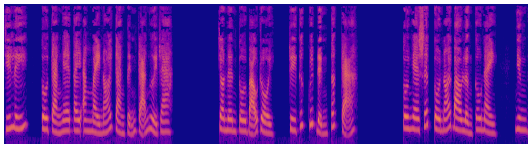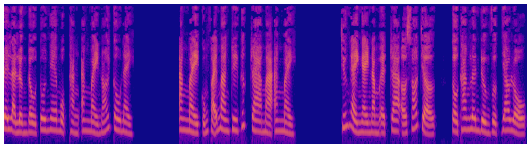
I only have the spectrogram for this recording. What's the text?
Chí lý, tôi càng nghe tay ăn mày nói càng tỉnh cả người ra. Cho nên tôi bảo rồi, tri thức quyết định tất cả. Tôi nghe sếp tôi nói bao lần câu này, nhưng đây là lần đầu tôi nghe một thằng ăn mày nói câu này. Ăn mày cũng phải mang tri thức ra mà ăn mày. Chứ ngày ngày nằm ệt ra ở xó chợ, cầu thang lên đường vượt giao lộ,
